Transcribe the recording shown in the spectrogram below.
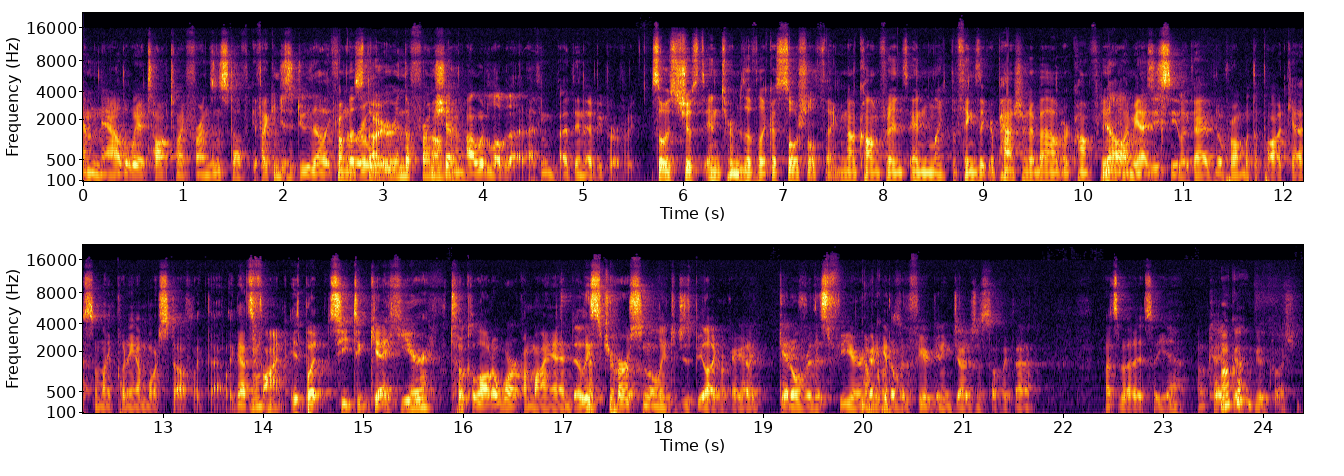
am now, the way I talk to my friends and stuff, if I can just do that like From the earlier in the friendship, Okay. I would love that. I think I think that'd be perfect. So it's just in terms of like a social thing, not confidence in like the things that you're passionate about or confident. No, in, I mean like- as you see, like I have no problem with the podcast and like putting out more stuff like that. Like that's Mm-hmm. fine. It, but see, to get here took a lot of work on my end, at least personally, to just be like, okay, I gotta get over this fear, I gotta get over the fear of getting judged and stuff like that. That's about it. So yeah, okay, Okay. good, good question.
